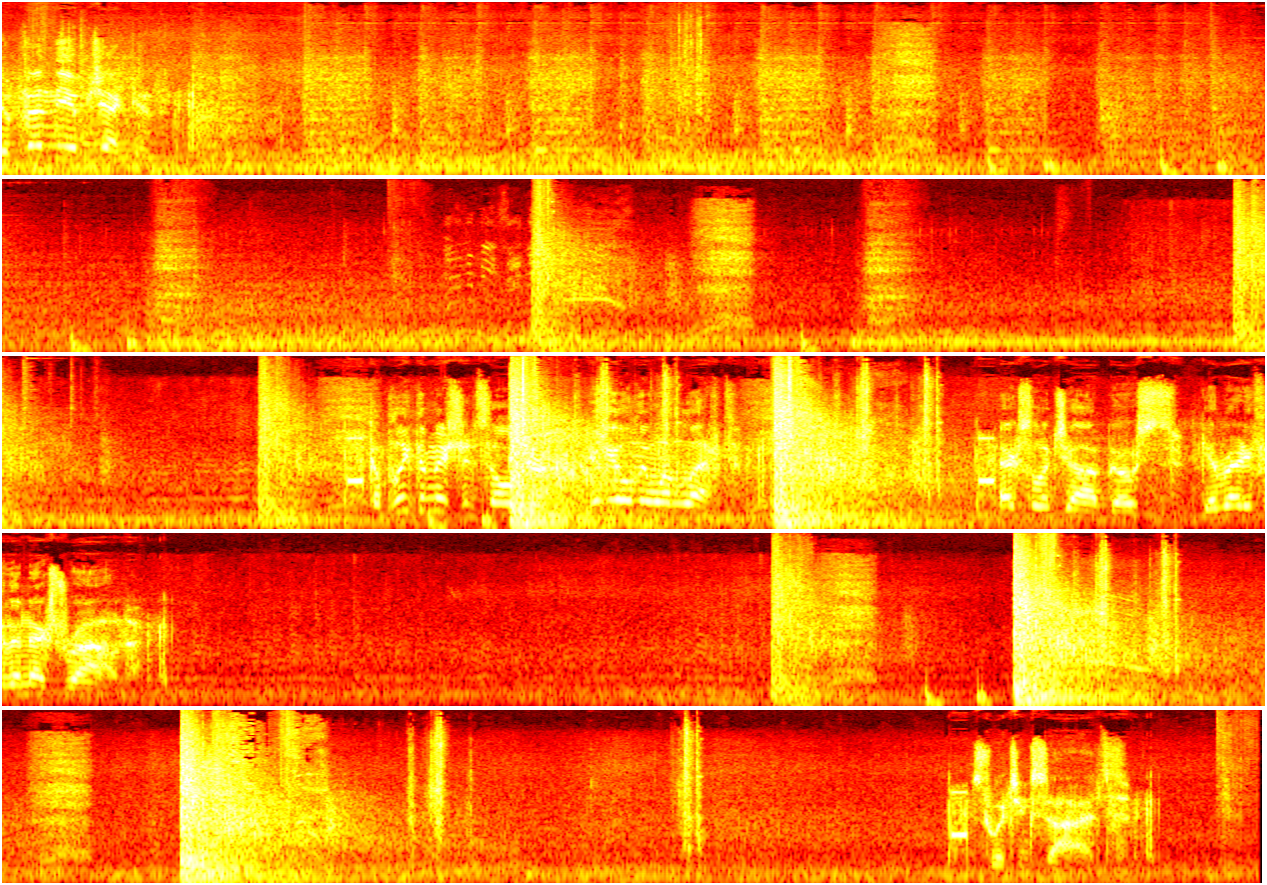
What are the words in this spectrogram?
Defend the objective. Complete the mission, soldier. You're the only one left. Excellent job, Ghosts. Get ready for the next round. Switching sides.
